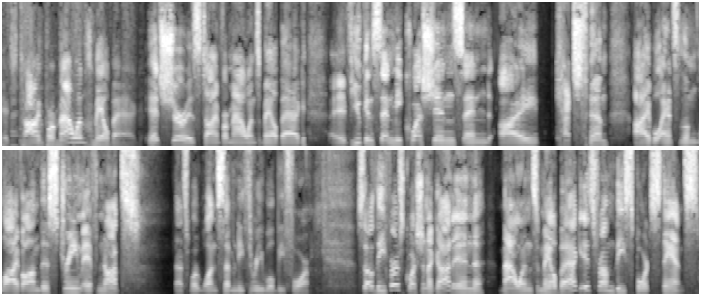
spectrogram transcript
It's time for Mowen's mailbag. It sure is time for Mowen's mailbag. If you can send me questions and I catch them, I will answer them live on this stream. If not, that's what 173 will be for. So the first question I got in Mowen's mailbag is from the Sports Stance.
